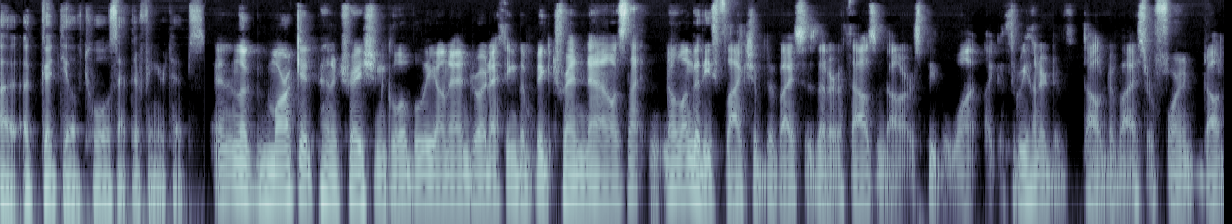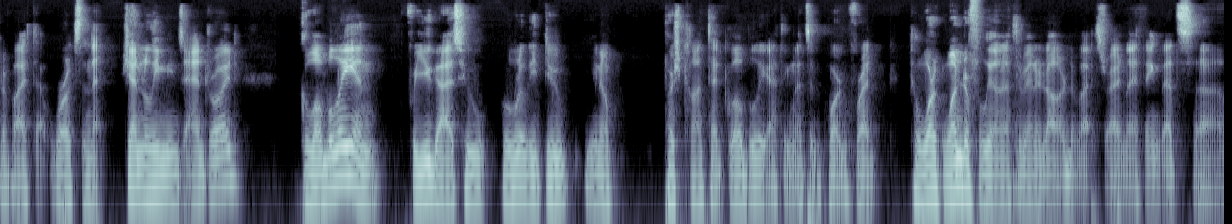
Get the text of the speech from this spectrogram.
a, a, good deal of tools at their fingertips. And look, market penetration globally on Android. I think the big trend now is not no longer these flagship devices that are thousand dollars. People want like a three hundred dollar device or four hundred dollar device that works, and that generally means Android globally. And for you guys who who really do you know push content globally, I think that's important for it to work wonderfully on a three hundred dollar device, right? And I think that's uh,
